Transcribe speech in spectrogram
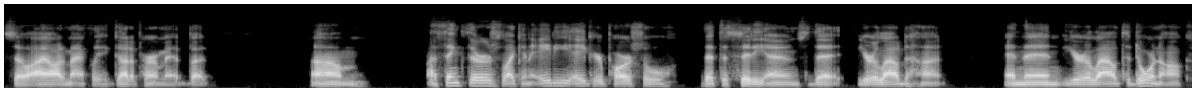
so I automatically got a permit. But um, I think there's like an 80 acre parcel that the city owns that you're allowed to hunt, and then you're allowed to door knock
